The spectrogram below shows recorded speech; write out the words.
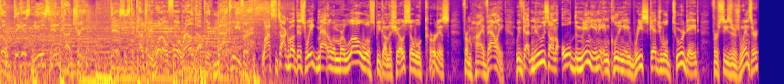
The biggest news in country. This is the Country 104 Roundup with Matt Weaver. Lots to talk about this week. Madeline Merlo will speak on the show, so will Curtis from High Valley. We've got news on Old Dominion, including a rescheduled tour date for Caesars Windsor.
